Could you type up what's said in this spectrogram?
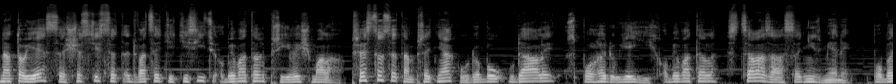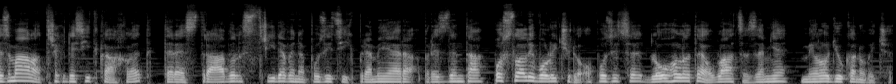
Na to je se 620 tisíci obyvatel příliš malá. Přesto se tam před nějakou dobou udály z pohledu jejich obyvatel zcela zásadní změny. Po bezmála třech desítkách let, které strávil střídavě na pozicích premiéra a prezidenta, poslali voliči do opozice dlouholetého vládce země Milo Djukanoviče.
